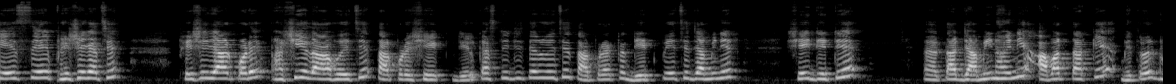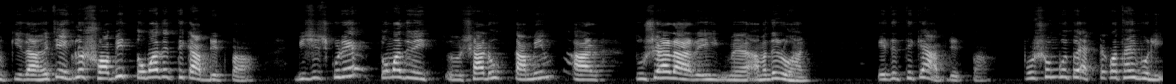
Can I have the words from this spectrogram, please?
কেসে ফেসে গেছে। ফেসে যাওয়ার পরে ফাঁসিয়ে দেওয়া হয়েছে, তারপরে সে জেল কাস্টাডিতে রয়েছে, তারপরে একটা ডেট পেয়েছে জামিনের। সেই ডেটে তার জামিন হয়নি, আবার তাকে ভেতরে ঢুকিয়ে দেওয়া হয়েছে। এগুলো সবই তোমাদের থেকে আপডেট পাওয়া। বিশেষ করে তোমাদের এই শাহরুখ, তামিম আর তুষার আর এই আমাদের রোহান, এদের থেকে আপডেট পাওয়া। প্রসঙ্গত একটা কথাই বলি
